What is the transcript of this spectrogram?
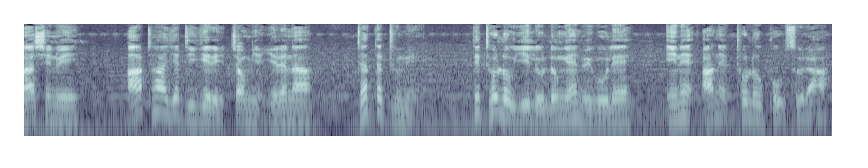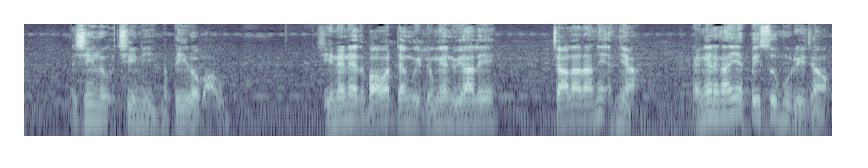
နာရှင်တွေအားထားရည်တည်ခဲ့တဲ့ကြောက်မြင့်ရတနာဓာတ်တတုနဲ့တစ်ထုတ်လုပ်ရေးလိုလုပ်ငန်းတွေကိုလည်းအင်းနဲ့အားနဲ့ထုတ်လုပ်ဖို့ဆိုတာအရင်လိုအခြေအနေမပေးတော့ပါဘူး။ရေနံနဲ့သဘာဝဓာတ်ငွေလုပ်ငန်းတွေကလည်းကြာလာတာနဲ့အမျှနိုင်ငံတကာရဲ့ပိတ်ဆို့မှုတွေကြောင့်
